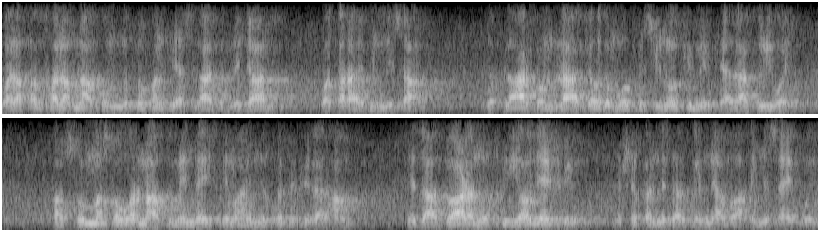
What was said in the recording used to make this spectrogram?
ولقد خلقناکم نطفا فی اصلاب الرجال وترائب النساء د پلار په ملا کې او د مور په سینو کې مې پیدا کړی وای او ثم صورناکم عند اجتماع النطفه في الارحام چې دا دواړه نطفه یو ځای شوي نو شکل می درک ابن ابا ابن صاحب وایي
